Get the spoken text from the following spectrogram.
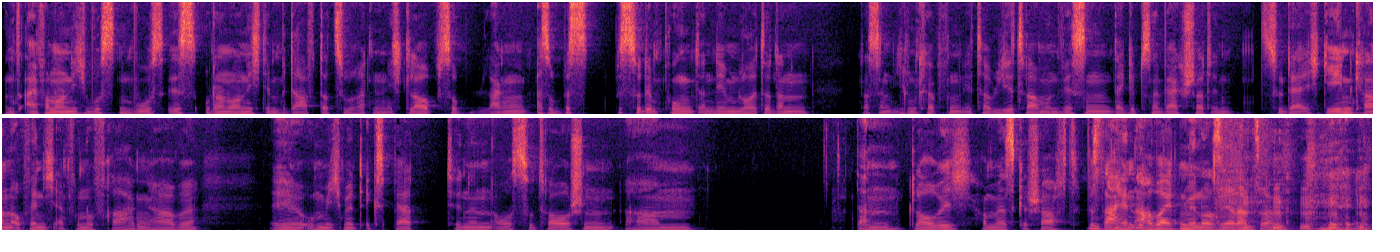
und einfach noch nicht wussten, wo es ist oder noch nicht den Bedarf dazu hatten. Ich glaube, so lang, also bis, bis zu dem Punkt, an dem Leute dann das in ihren Köpfen etabliert haben und wissen, da gibt es eine Werkstatt, in, zu der ich gehen kann, auch wenn ich einfach nur Fragen habe, äh, um mich mit Expertinnen auszutauschen. Ähm, dann glaube ich, haben wir es geschafft. Bis dahin arbeiten wir noch sehr daran.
